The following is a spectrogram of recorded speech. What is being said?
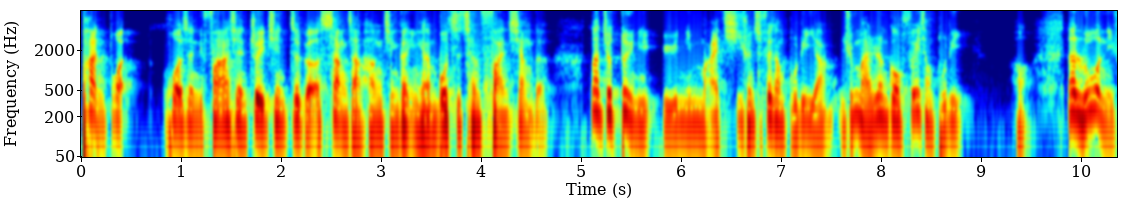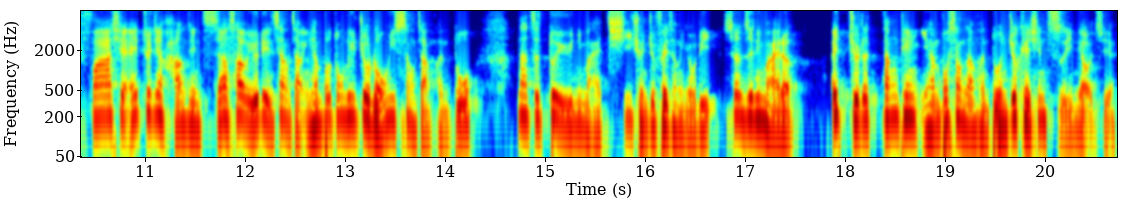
判断或者是你发现最近这个上涨行情跟隐含波是成反向的。那就对你与你买期权是非常不利啊！你去买认购非常不利。好，那如果你发现，哎，最近行情只要稍微有点上涨，银行波动率就容易上涨很多，那这对于你买期权就非常有利。甚至你买了，哎，觉得当天银行波上涨很多，你就可以先止盈了结，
